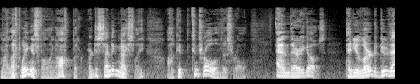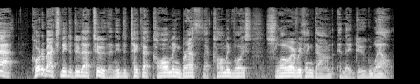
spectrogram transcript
my left wing is falling off, but we're descending nicely. I'll get control of this roll. And there he goes. And you learn to do that. Quarterbacks need to do that too. They need to take that calming breath, that calming voice, slow everything down, and they do well.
